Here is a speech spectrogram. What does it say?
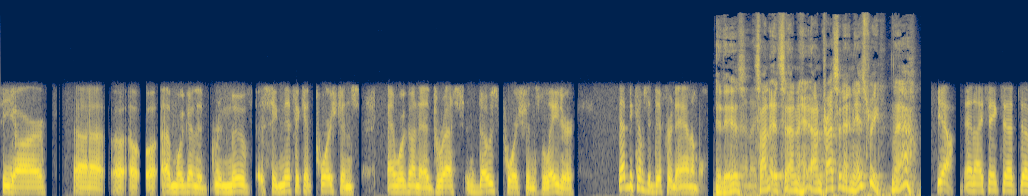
CR uh, uh, uh, and we're going to remove significant portions and we're going to address those portions later, that becomes a different animal. It is. It's, un, it's un, unprecedented in history. Yeah. Yeah, and I think that uh,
